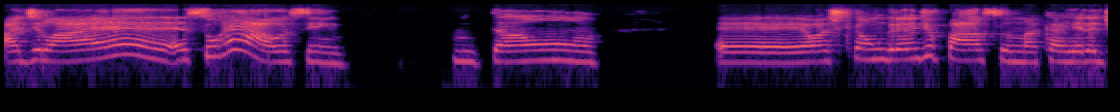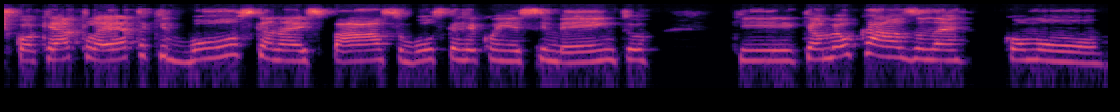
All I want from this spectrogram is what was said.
a de lá é, é surreal, assim. Então, é, eu acho que é um grande passo na carreira de qualquer atleta que busca né, espaço, busca reconhecimento, que, que é o meu caso, né? Como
